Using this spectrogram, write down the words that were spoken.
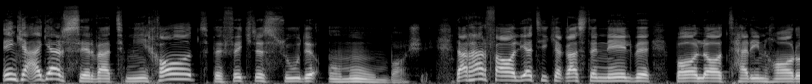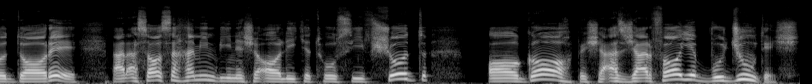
اینکه اگر ثروت می‌خواد به فکر سود عموم باشه. در هر فعالیتی که قصد نیل به بالاترین ها رو داره بر اساس همین بینش عالی که توصیف شد آگاه بشه از جرفای وجودش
